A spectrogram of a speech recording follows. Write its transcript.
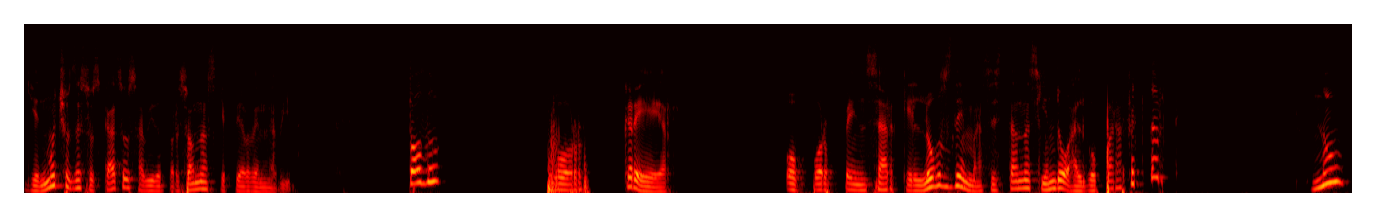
y en muchos de esos casos ha habido personas que pierden la vida. Todo por creer o por pensar que los demás están haciendo algo para afectarte. No,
